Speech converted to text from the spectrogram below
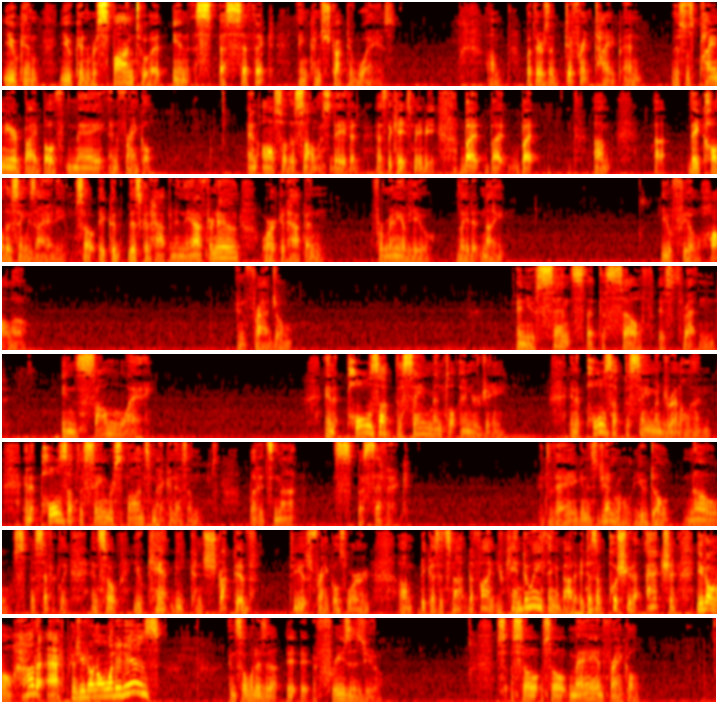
You can, you can respond to it in specific and constructive ways. Um, but there's a different type, and this was pioneered by both May and Frankl, and also the psalmist David, as the case may be. But but but um, uh, they call this anxiety. So it could this could happen in the afternoon, or it could happen for many of you late at night. You feel hollow and fragile and you sense that the self is threatened in some way, and it pulls up the same mental energy, and it pulls up the same adrenaline, and it pulls up the same response mechanisms, but it's not specific. It's vague and it's general. You don't know specifically. And so you can't be constructive to use Frankl's word, um, because it's not defined. You can't do anything about it. It doesn't push you to action. You don't know how to act because you don't know what it is. And so what is it? It, it freezes you. So, so, so May and Frankl,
